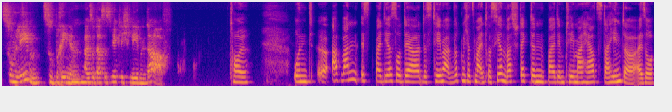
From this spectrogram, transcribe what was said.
zum Leben zu bringen, mhm. also dass es wirklich leben darf. Toll. Und äh, ab wann ist bei dir so der das Thema? Wird mich jetzt mal interessieren, was steckt denn bei dem Thema Herz dahinter? Also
